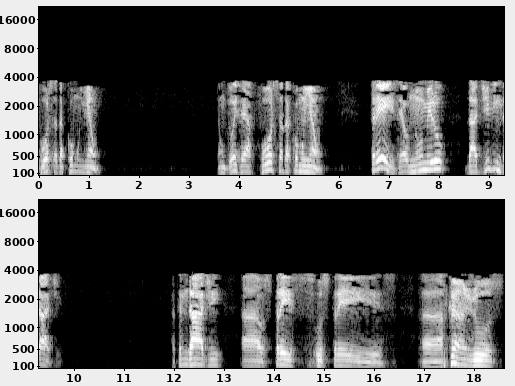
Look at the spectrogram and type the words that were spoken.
força da comunhão. Então, dois é a força da comunhão. Três é o número da divindade. A trindade, ah, os três, os três ah, arcanjos,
